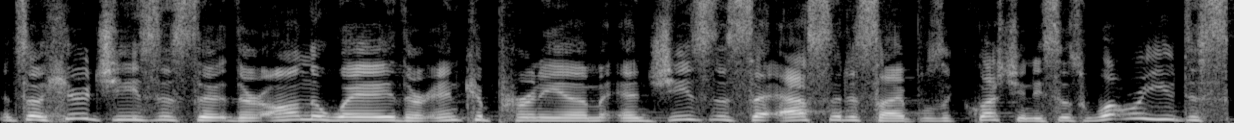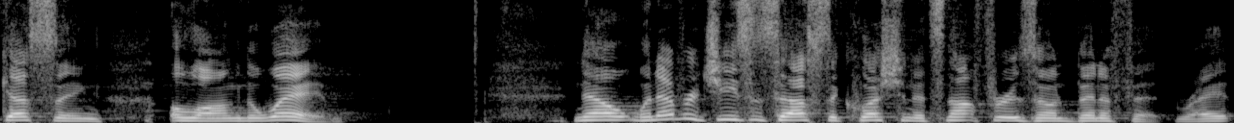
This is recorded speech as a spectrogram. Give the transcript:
And so here, Jesus, they're on the way, they're in Capernaum, and Jesus asks the disciples a question. He says, What were you discussing along the way? Now, whenever Jesus asks the question, it's not for his own benefit, right?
